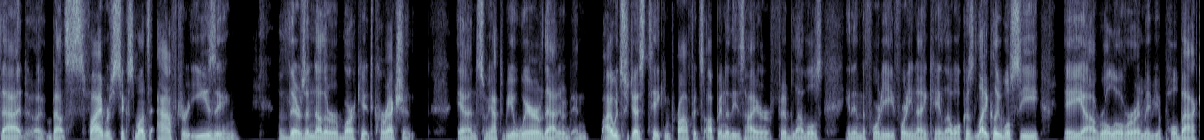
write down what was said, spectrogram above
that uh, about five or six months after easing, there's another market correction. And so we have to be aware of that and, and I would suggest taking profits up into these higher fib levels and in the 48, 49K level, because likely we'll see a uh, rollover and maybe a pullback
